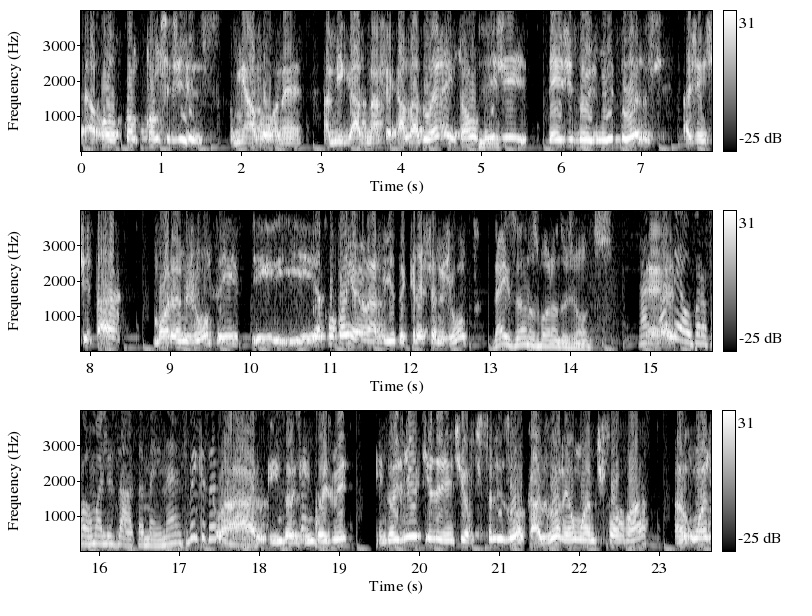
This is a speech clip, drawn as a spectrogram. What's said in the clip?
é, ou como, como se diz, minha avó, né? Amigado na fé, casado é. Então desde, desde 2012 a gente tá morando junto e, e, e acompanhando a vida, crescendo junto. 10 anos morando juntos. Ah, já É. deu pra formalizar também, né? Se bem que isso é Claro, em, do, Já em, tá. 2000, em 2015 a gente oficializou, casou, né? Um ano de formar. Ah, Um ano,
